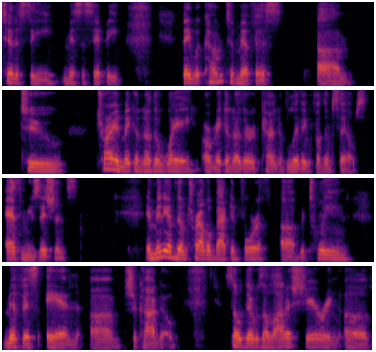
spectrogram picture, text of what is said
Tennessee, Mississippi, they would come to Memphis um, to try and make another way or make another kind of living for themselves as musicians. And many of them travel back and forth uh, between Memphis and um, Chicago. So there was a lot of sharing of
